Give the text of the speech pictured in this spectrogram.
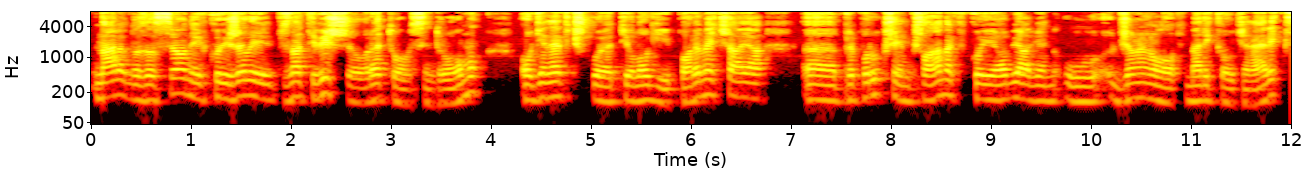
Naravno, za sve one koji žele znati više o retovom sindromu, o genetičkoj etiologiji poremećaja, e, preporučujem članak koji je objavljen u Journal of Medical Genetics.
